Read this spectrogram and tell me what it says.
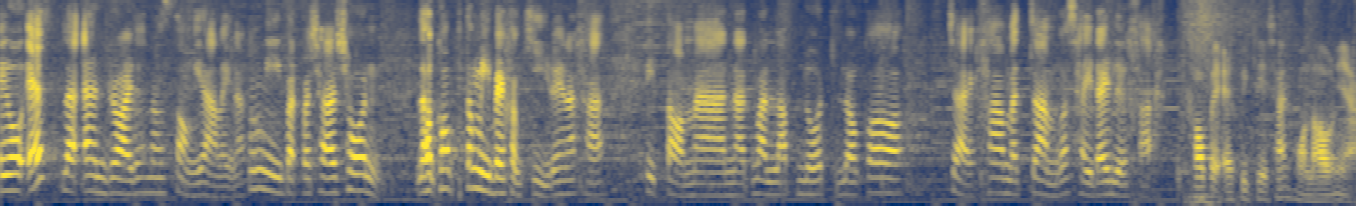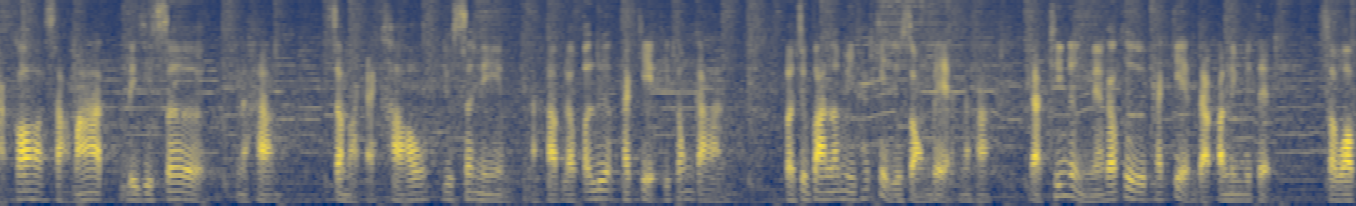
iOS และ Android ทั้งสองอย่างเลยนะต้องมีบัตรประชาชน แล้วก็ต้องมีใบขับขี่ด้วยนะคะ ติดต่อมานัดวันรับรถ แล้วก็จ่ายค่ามัดจำก็ใช้ได้เลยค่ะ เข้าไปแอปพลิเคชันของเราเนี่ยก็สามารถ register นะครับสมัคร Account Username นะครับแล้วก็เลือกแพ็กเกจที่ต้องการ ปัจจุบันเรามีแพ็กเกจอยู่ 2 แบบนะครับแบบที่1เนี่ยก็คือแพ็กเกจแบบ Unlimited swap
